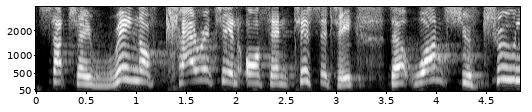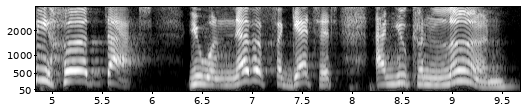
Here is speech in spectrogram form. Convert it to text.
such a ring of clarity and authenticity that once you've truly heard that, you will never forget it and you can learn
